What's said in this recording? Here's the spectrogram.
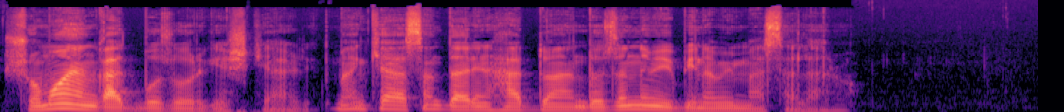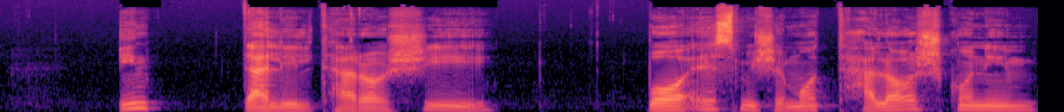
شما انقدر بزرگش کردید. من که اصلا در این حد و اندازه نمی‌بینم این مسئله رو. این دلیل تراشی باعث میشه ما تلاش کنیم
